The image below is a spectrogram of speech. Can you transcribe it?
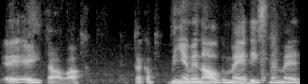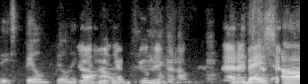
ej, ej tālāk. Tā kā viņiem vienalga mēdīs, ne mēdīs, piln, pilnīgi. Jā, viņiem pilnīgi nav. Nē, bet, uh,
